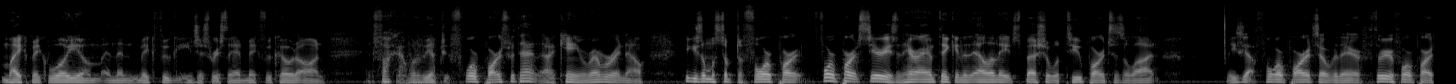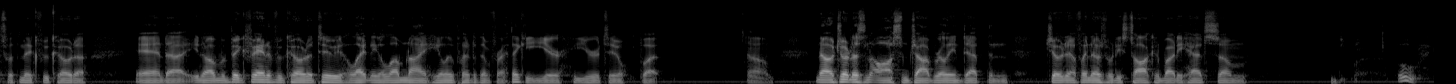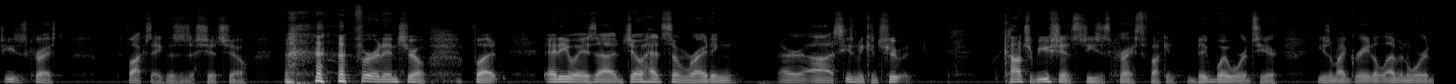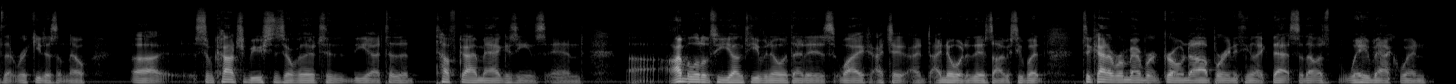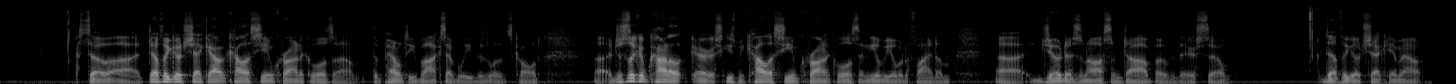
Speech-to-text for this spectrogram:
Mike McWilliam, and then Mick Fuk- he just recently had Mick Fukuda on. And fuck, what are we up to? Four parts with that? I can't even remember right now. I think he's almost up to four part four part series, and here I am thinking an LNH special with two parts is a lot. He's got four parts over there, three or four parts with Mick Fukuda. And uh, you know, I'm a big fan of Fukuda too. He's a Lightning alumni. He only played with them for I think a year, a year or two. But um, no, Joe does an awesome job, really in depth, and Joe definitely knows what he's talking about. He had some. Ooh, Jesus Christ! Fuck's sake, this is a shit show for an intro. But anyways, uh, Joe had some writing, or uh, excuse me, contrib- contributions. Jesus Christ, fucking big boy words here. Using my grade eleven words that Ricky doesn't know. Uh, some contributions over there to the uh, to the tough guy magazines, and uh, I'm a little too young to even know what that is. Why well, I, I I know what it is, obviously, but to kind of remember it growing up or anything like that. So that was way back when. So uh, definitely go check out Coliseum Chronicles. Um, the penalty box, I believe, is what it's called. Uh, just look up or excuse me, Coliseum Chronicles, and you'll be able to find them. Uh, Joe does an awesome job over there, so definitely go check him out.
